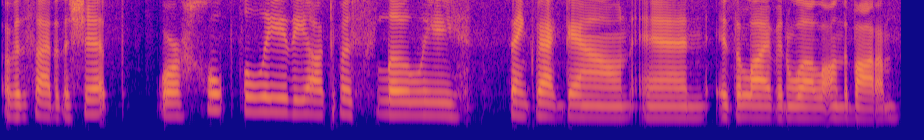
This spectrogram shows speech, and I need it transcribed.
over the side of the ship, or hopefully the octopus slowly sank back down and is alive and well on the bottom.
